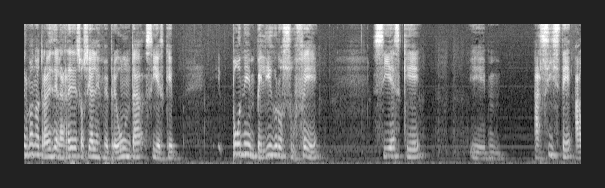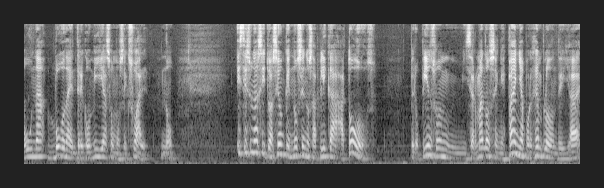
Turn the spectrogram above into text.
Hermano a través de las redes sociales me pregunta si es que pone en peligro su fe si es que eh, asiste a una boda, entre comillas, homosexual, ¿no? Esta es una situación que no se nos aplica a todos, pero pienso en mis hermanos en España, por ejemplo, donde ya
